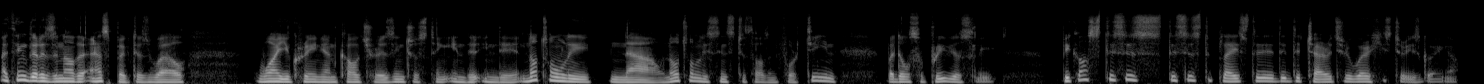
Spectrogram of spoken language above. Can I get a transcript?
I think there is another aspect as well why Ukrainian culture is interesting in the in the not only now, not only since 2014, but also previously, because this is this is the place, the, the, the territory where history is going on,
